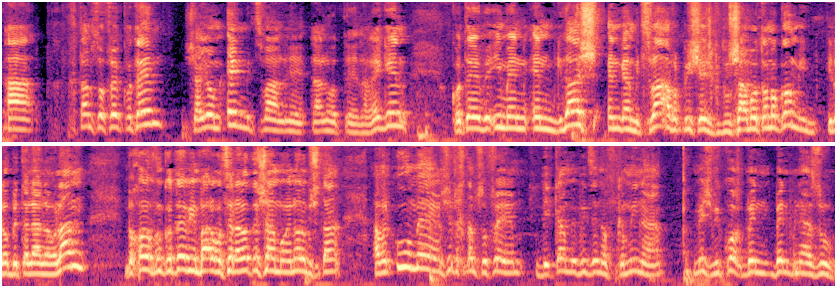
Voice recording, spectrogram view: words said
החתם סופר כותב שהיום אין מצווה לעלות אה, לרגל, כותב אם אין, אין מקדש, אין גם מצווה, אף על פי שיש קדושה באותו מקום, היא, היא לא בטלה לעולם. בכל אופן כותב אם בעל רוצה לעלות לשם או אינו בפשוטה, אבל הוא אומר, אני חושב שחתם סופר, בעיקר מביא את זה נפקא מינה, אם יש ויכוח בין, בין בני הזוג.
